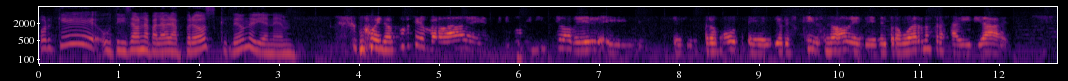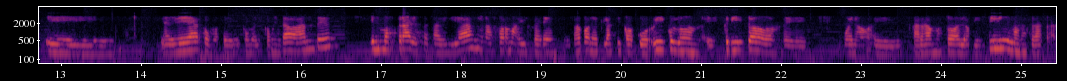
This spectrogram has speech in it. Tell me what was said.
¿Por qué utilizaron la palabra Prosk? ¿De dónde viene? Bueno, surge en verdad en un inicio del eh, el promote eh, your skills, ¿no? De, de- del promover nuestras habilidades. Eh, la idea, como, te- como les comentaba antes, es mostrar esas habilidades de una forma diferente, no con el clásico currículum escrito donde, bueno, eh, cargamos todo lo que hicimos, nuestra tra-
